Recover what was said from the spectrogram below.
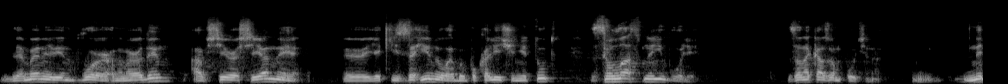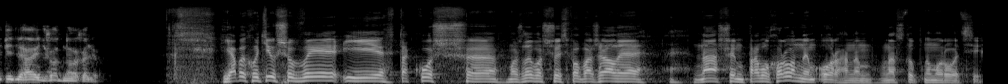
для мене він ворог номер один, а всі росіяни, е, які загинули або покалічені тут, з власної волі, за наказом Путіна, не підлягають жодного жалю. Я би хотів, щоб ви і також, е, можливо, щось побажали нашим правоохоронним органам в наступному році.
